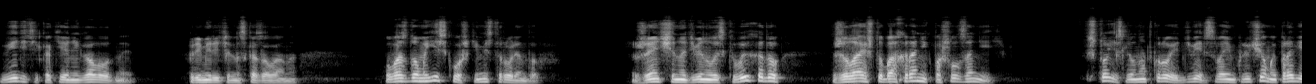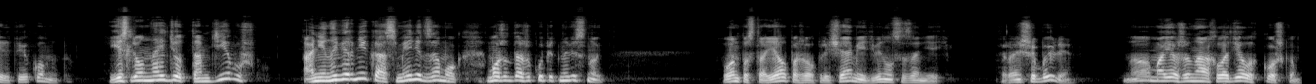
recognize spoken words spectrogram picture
«Видите, какие они голодные?» — примирительно сказала она. «У вас дома есть кошки, мистер Оллендорф?» Женщина двинулась к выходу, желая, чтобы охранник пошел за ней. Что, если он откроет дверь своим ключом и проверит ее комнату? Если он найдет там девушку, они наверняка сменят замок, может, даже купит навесной. Он постоял, пожал плечами и двинулся за ней. Раньше были, но моя жена охладела к кошкам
